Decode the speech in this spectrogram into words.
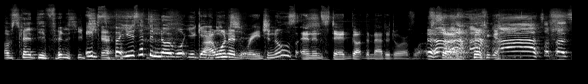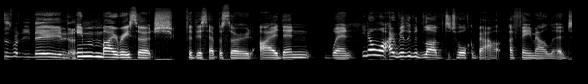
of Skate the Infinity It's Chair. but you just have to know what you're getting. I wanted into. regionals and instead got the Matador of Love. So ah, sometimes this is what you need. in my research for this episode, I then went, you know what? I really would love to talk about a female led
